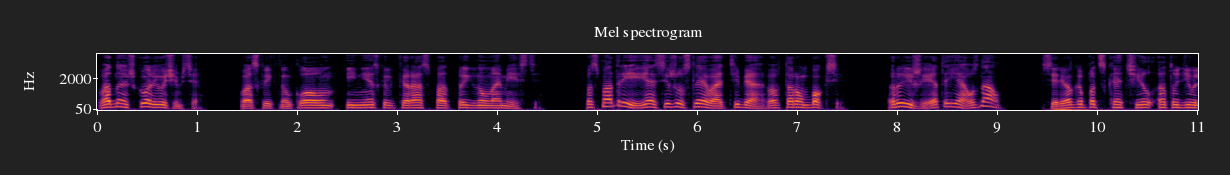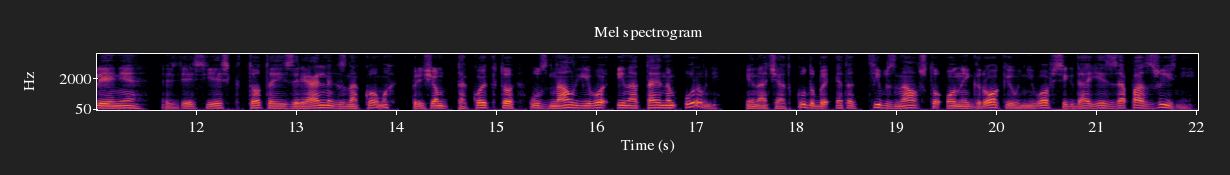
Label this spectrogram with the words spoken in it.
в одной школе учимся», — воскликнул клоун и несколько раз подпрыгнул на месте. «Посмотри, я сижу слева от тебя во втором боксе. Рыжий, это я, узнал?» Серега подскочил от удивления. Здесь есть кто-то из реальных знакомых, причем такой, кто узнал его и на тайном уровне. Иначе откуда бы этот тип знал, что он игрок, и у него всегда есть запас жизней?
